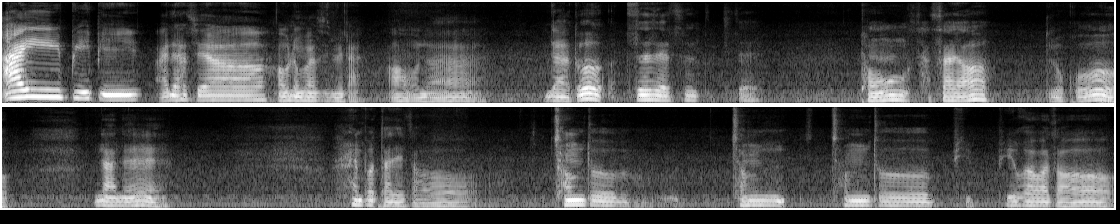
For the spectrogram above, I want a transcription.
아이비비. 안녕하세요. 오늘 반갑습니다? 어, 오늘 나도 동 샀어요. 그리고 나는 햄버터에서 청두 청 청두 비, 비가 와서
